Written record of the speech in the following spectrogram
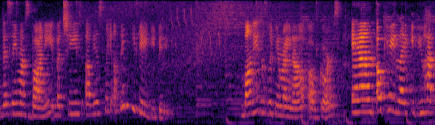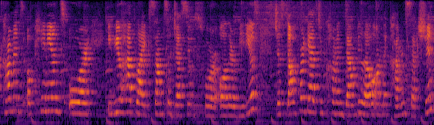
the same as Bonnie, but she's obviously a baby, baby, baby. Bonnie is sleeping right now, of course. And okay, like if you have comments, opinions, or if you have like some suggestions for other videos, just don't forget to comment down below on the comment section.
